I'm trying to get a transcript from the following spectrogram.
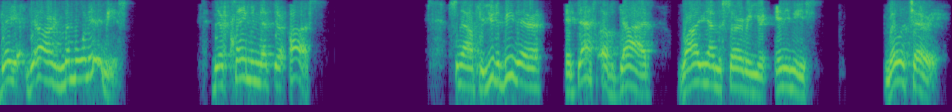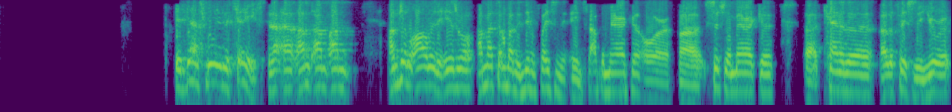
They, they are number one enemies. They're claiming that they're us. So now for you to be there, if that's of God, why are you having to serve in your enemy's military? If that's really the case, and I, I'm I'm I'm I'm jumping all the way to Israel. I'm not talking about the different places in South America or uh, Central America, uh, Canada, other places in Europe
